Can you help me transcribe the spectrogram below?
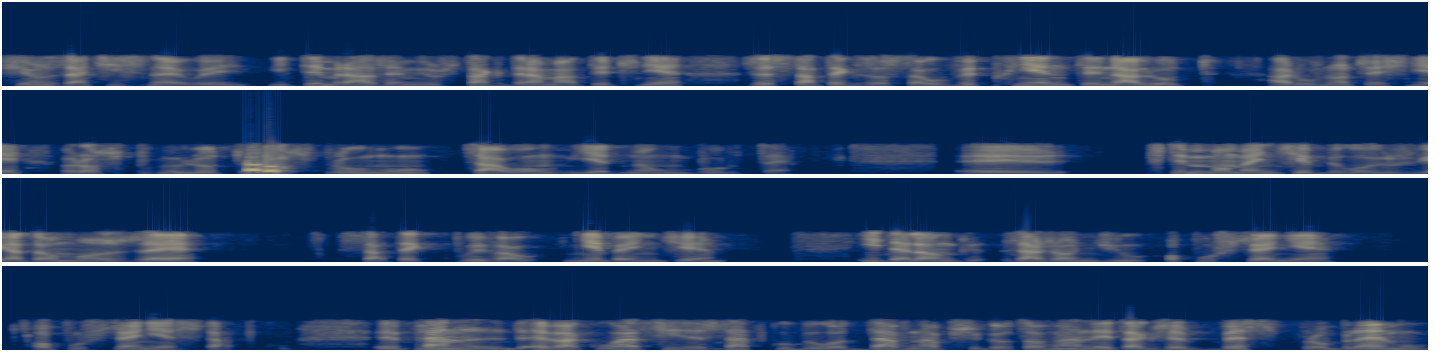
się zacisnęły i tym razem już tak dramatycznie, że statek został wypchnięty na lód a równocześnie rozp lód rozpruł mu całą jedną burtę. Y, w tym momencie było już wiadomo, że statek pływał nie będzie i DeLong zarządził opuszczenie, opuszczenie statku. Y, plan ewakuacji ze statku był od dawna przygotowany, także bez problemu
